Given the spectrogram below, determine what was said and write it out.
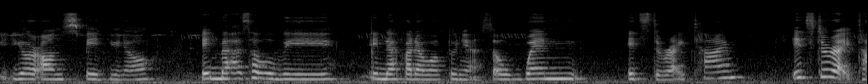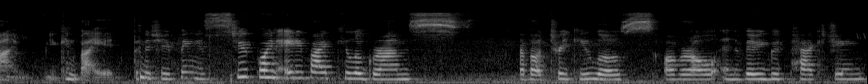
your own speed you know? In bahasa will be indah pada waktunya. So when it's the right time it's the right time. You can buy it. The shipping is 2.85 kilograms about 3 kilos overall and very good packaging.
